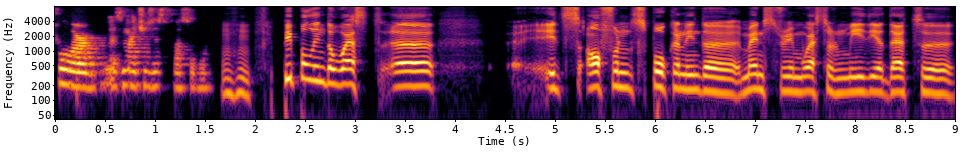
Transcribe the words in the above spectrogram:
for as much as possible. Mm-hmm. People in the West, uh, it's often spoken in the mainstream Western media that uh,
